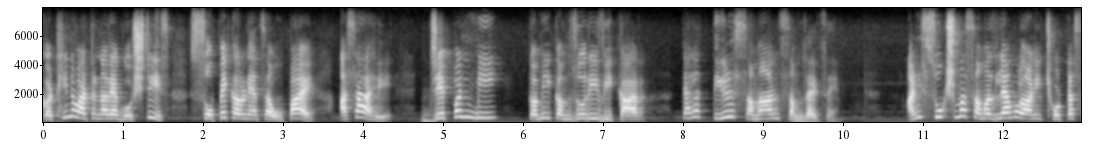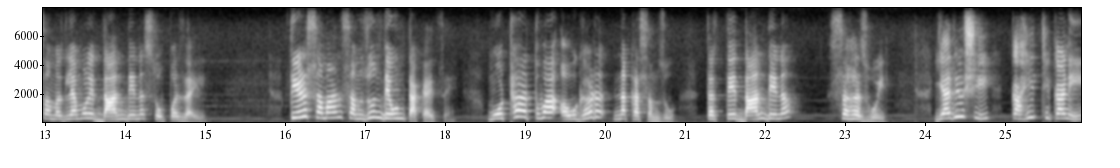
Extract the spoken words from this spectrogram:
कठीण वाटणाऱ्या गोष्टीस सोपे करण्याचा उपाय असा आहे जे पण मी कमी कमजोरी विकार त्याला तीळ समान समजायचं आहे आणि सूक्ष्म समजल्यामुळं आणि छोटं समजल्यामुळे दान देणं सोपं जाईल. तीळ समान समजून देऊन टाकायचंय मोठं अथवा अवघड नका समजू तर ते दान देणं सहज होईल. या दिवशी काही ठिकाणी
